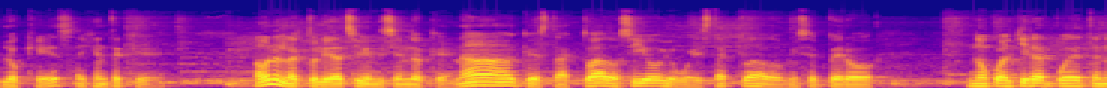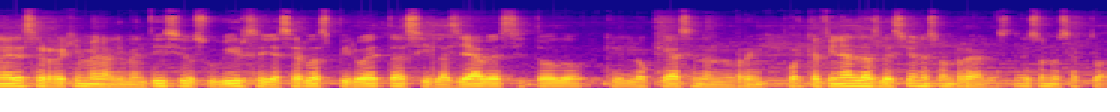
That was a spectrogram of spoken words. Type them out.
lo que es. Hay gente que aún en la actualidad siguen diciendo que no, que está actuado. Sí, obvio, güey, está actuado. Dice, pero no cualquiera puede tener ese régimen alimenticio, subirse y hacer las piruetas y las llaves y todo que lo que hacen en el ring, porque al final las lesiones son reales, eso no es actual.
